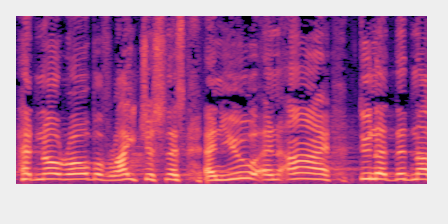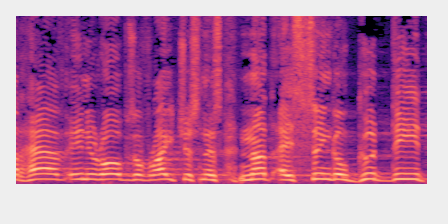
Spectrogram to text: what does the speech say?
had no robe of righteousness, and you and I do not, did not have any robes of righteousness, not a single good deed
